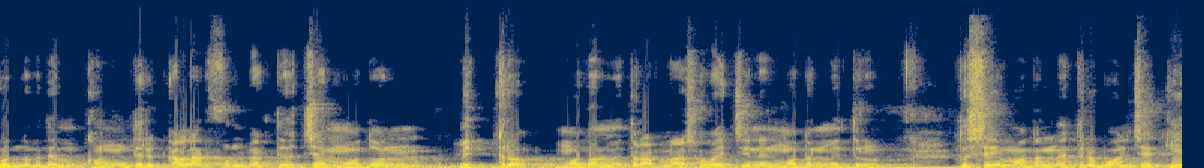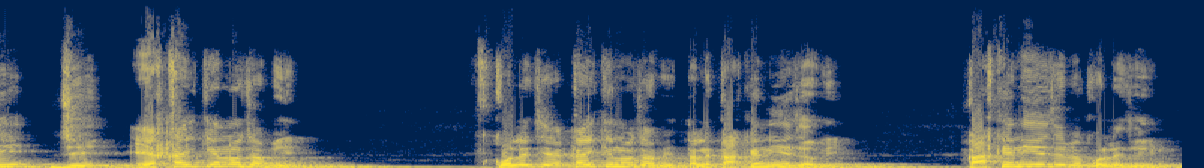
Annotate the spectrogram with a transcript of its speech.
বন্দ্যোপাধ্যায়, মুখ্যমন্ত্রীর কালারফুল ব্যক্তি হচ্ছে মদন মিত্র। মদন মিত্র, আপনারা সবাই চেনেন মদন মিত্র। তো সেই মদন মিত্র বলছে কি? যে, একাই কেন যাবে? কলেজে একাই কেন যাবে? তাহলে কাকে নিয়ে যাবে? কাকে নিয়ে যাবে কলেজে?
